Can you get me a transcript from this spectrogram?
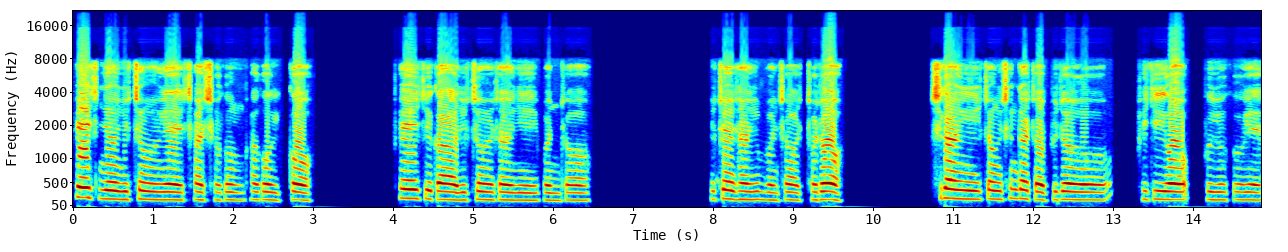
페이지는 유충에 잘 적응하고 있고, 페이지가 유충의 자연이 먼저, 유충의 자연이 먼저 저도 시간이 좀 생겨서 비디오, 비디오 브이로그에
